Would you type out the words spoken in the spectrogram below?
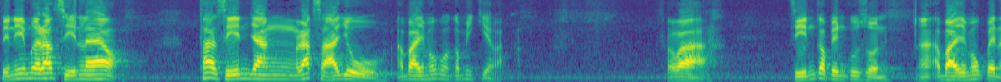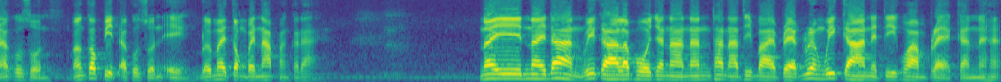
ทีนี้เมื่อรับศีลแล้ว ถ้าศีลยังรักษาอยู่อบายมุกมันก็ไม่เกี่ยวเพ ราะว่าศีลก็เป็นกุศลอบายมุกเป็นอกุศล มันก็ปิดอกุศลเอง โดยไม่ต้องไปนับมันก็ได้ ในในด้านวิกาลโภชนานั้น ท่านอธิบายแปลกเรื่องวิกาในตีความแปลกกันนะฮะ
